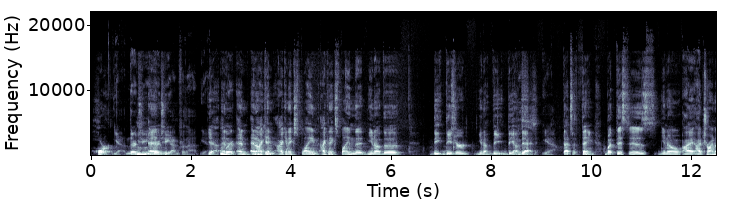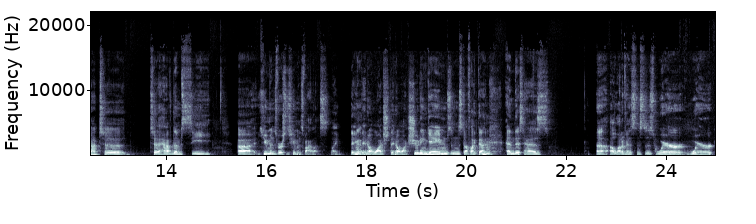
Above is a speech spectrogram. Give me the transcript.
horror. Yeah, and they're too they're And- too young for that. Yeah. Yeah, and and, and I can, I can explain I can explain that you know the, the these are you know the the undead. Yeah. that's a thing. But this is you know I I try not to to have them see uh, humans versus humans violence. Like they, Yeah. they don't watch they don't watch shooting games and stuff like that. And this has uh, a lot of instances where where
